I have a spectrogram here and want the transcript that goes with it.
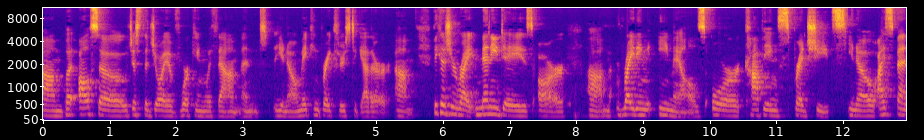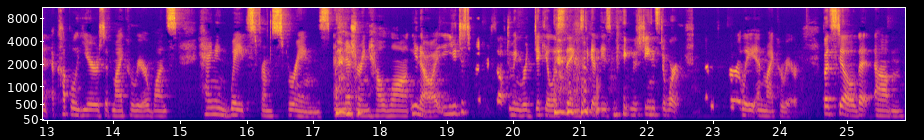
um, but also just the joy of working with them and you know making breakthroughs together. Um, because you're right many days are um, writing emails or copying spreadsheets. You know i spent a couple years of my career once hanging weights from springs and measuring how long you know you just find yourself doing ridiculous things to get these big machines to work early in my career but still that um,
